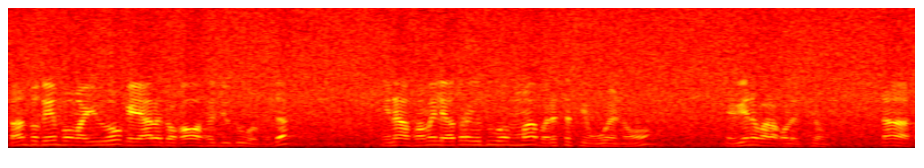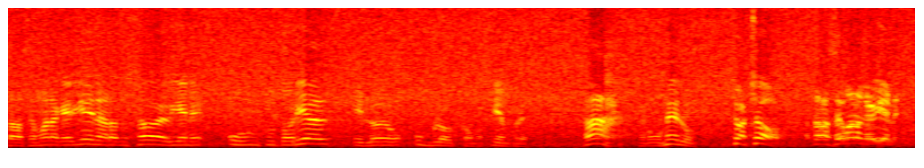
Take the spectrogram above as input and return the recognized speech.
Tanto tiempo me ayudó que ya le tocaba ser youtuber, ¿verdad? Y nada, familia, otro youtuber más, pero este sí es bueno, ¿no? que viene para la colección. Nada, hasta la semana que viene, ahora tú sabes, viene un tutorial y luego un vlog, como siempre. Ah, me congelo. Chao, chao. Hasta la semana que viene.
